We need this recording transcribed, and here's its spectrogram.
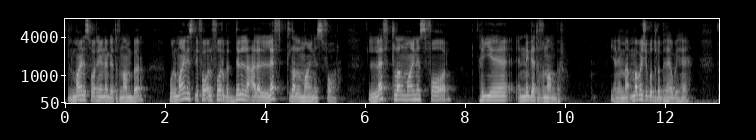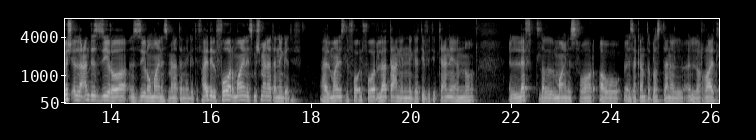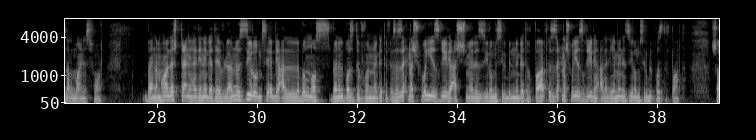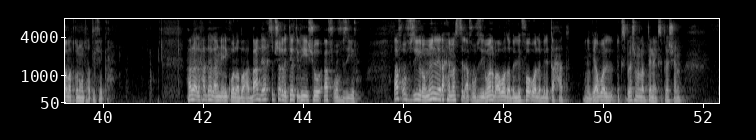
ال minus 4 هي negative number وال minus اللي فوق ال four بتدل على ال left لل minus 4 ال left لل minus 4 هي ال negative number يعني ما, ما بيجي بضرب هي وبهي. فيش إلا عند ال zero ال zero minus معناتها negative هيدي ال four minus مش معناتها negative هاي ال minus اللي فوق ال four لا تعني ال negativity بتعني إنه ال left لل minus 4 أو إذا كانت plus تعني ال right لل minus 4 بينما هون ليش بتعني هيدي negative؟ لأنه ال zero مسابي على بالنص بين ال positive وال negative. إذا زحنا شوي صغيرة على الشمال ال zero بصير بال negative part. إذا زحنا شوي صغيرة على اليمين ال zero بصير بال positive part. إن شاء الله تكون وضحت الفكرة. هلا لحد هلا هني equal لبعض. بعد أحسب شغلة ثالثة اللي هي شو؟ f of zero f of zero مين اللي راح يمثل f of zero وأنا بعوضها باللي فوق ولا باللي تحت؟ يعني بأول expression ولا بتاني expression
